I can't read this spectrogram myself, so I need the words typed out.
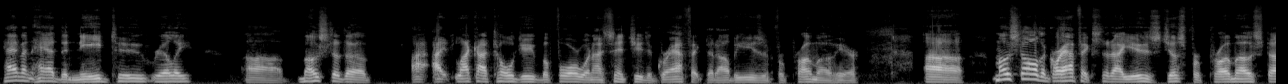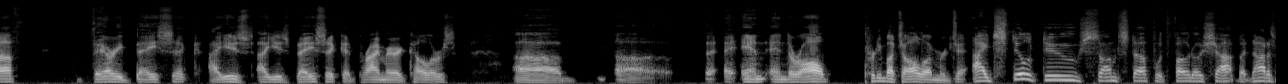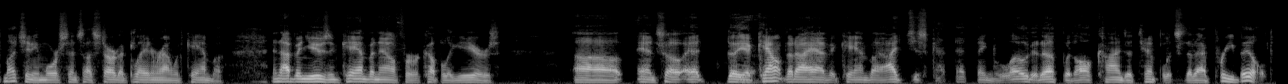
haven't had the need to really. Uh, most of the, I, I, like I told you before when I sent you the graphic that I'll be using for promo here. Uh, most all the graphics that I use just for promo stuff very basic. I use I use basic and primary colors, uh, uh, and and they're all pretty much all of them are. I'd still do some stuff with Photoshop, but not as much anymore since I started playing around with Canva, and I've been using Canva now for a couple of years. Uh, and so at the yeah. account that I have at Canva, I just got that thing loaded up with all kinds of templates that I pre-built.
